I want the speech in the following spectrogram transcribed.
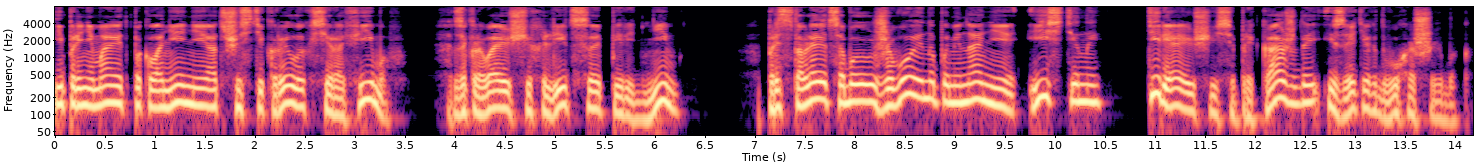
и принимает поклонение от шестикрылых серафимов, закрывающих лица перед ним, представляет собой живое напоминание истины, теряющейся при каждой из этих двух ошибок.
